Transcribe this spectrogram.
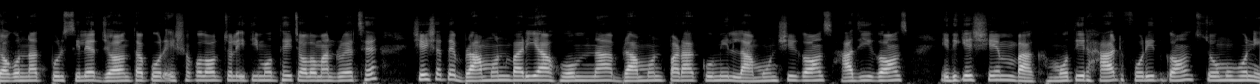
জগন্নাথপুর, সিলেট, জয়ন্তাপুর এই সকল অঞ্চলে ইতিমধ্যেই চলমান রয়েছে। সেই সাথে ব্রাহ্মণবাড়িয়া, হোমনা, ব্রাহ্মণপাড়া, কুমিল্লা, মুন্সীগঞ্জ, হাজিগঞ্জ, এদিকে সেমবাগ, মতিরহাট, ফরিদগঞ্জ, চৌমুহনী,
